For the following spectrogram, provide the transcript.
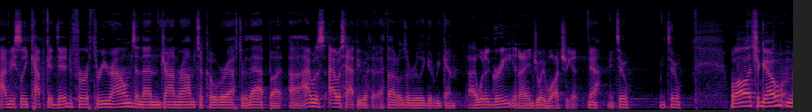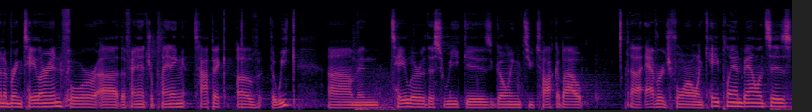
obviously, Koepka did for three rounds, and then Jon Rahm took over after that. But uh, I was I was happy with it. I thought it was a really good weekend. I would agree, and I enjoyed watching it. Yeah, me too. Me too. Well, I'll let you go. I'm going to bring Taylor in for uh, the financial planning topic of the week. Um, and Taylor this week is going to talk about uh, average 401k plan balances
